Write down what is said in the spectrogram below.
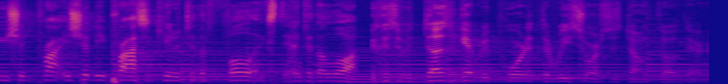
you should it should be prosecuted to the full extent of the law. Because if it doesn't get reported, the resources don't go there.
